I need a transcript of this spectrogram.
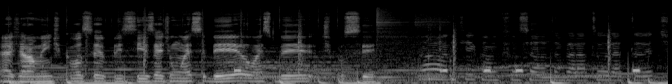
É, geralmente o que você precisa é de um USB ou USB tipo C. Ah, olha aqui como que funciona a temperatura, a touch.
